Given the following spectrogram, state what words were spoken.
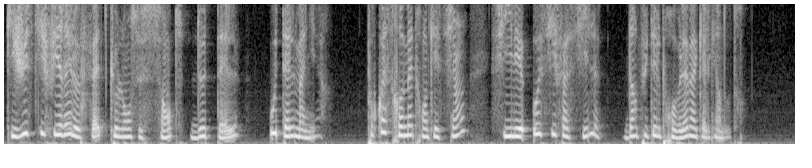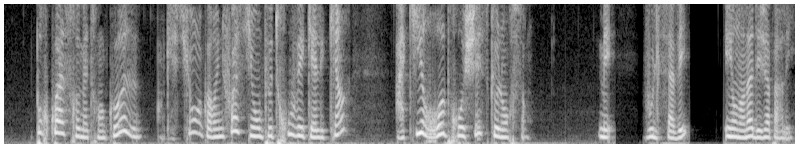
qui justifieraient le fait que l'on se sente de telle ou telle manière. Pourquoi se remettre en question s'il est aussi facile d'imputer le problème à quelqu'un d'autre? Pourquoi se remettre en cause, en question encore une fois, si on peut trouver quelqu'un à qui reprocher ce que l'on ressent. Mais vous le savez, et on en a déjà parlé,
